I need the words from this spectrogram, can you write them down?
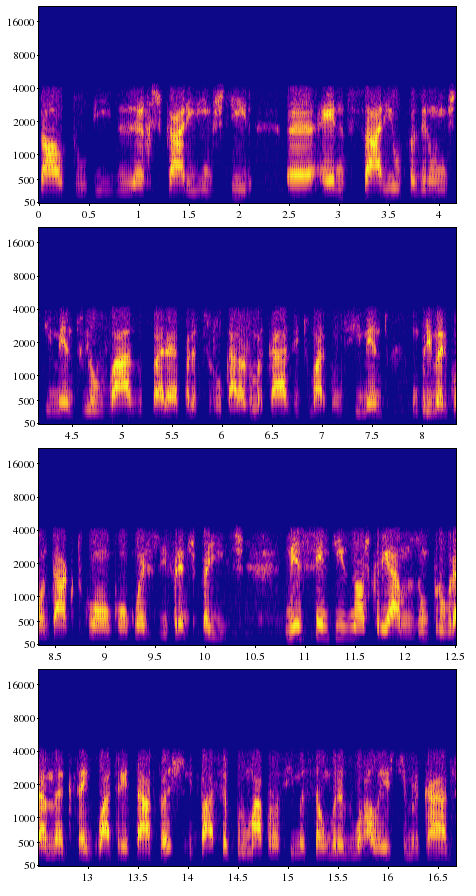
salto e de arriscar e de investir eh, é necessário fazer um investimento elevado para, para se deslocar aos mercados e tomar conhecimento, um primeiro contacto com, com, com esses diferentes países. Nesse sentido, nós criámos um programa que tem quatro etapas e passa por uma aproximação gradual a estes mercados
